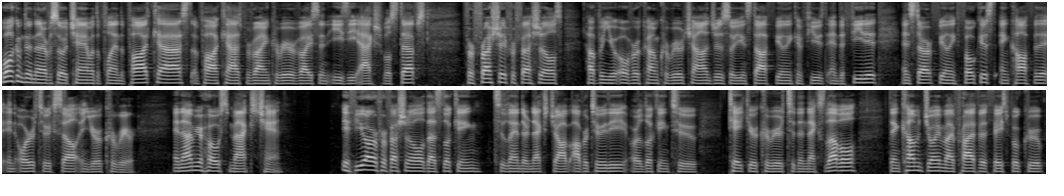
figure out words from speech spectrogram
Welcome to another episode of Chan with a Plan, the podcast, a podcast providing career advice and easy, actionable steps for frustrated professionals, helping you overcome career challenges so you can stop feeling confused and defeated and start feeling focused and confident in order to excel in your career. And I'm your host, Max Chan. If you are a professional that's looking to land their next job opportunity or looking to take your career to the next level, then come join my private Facebook group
